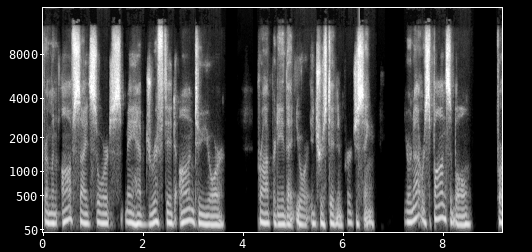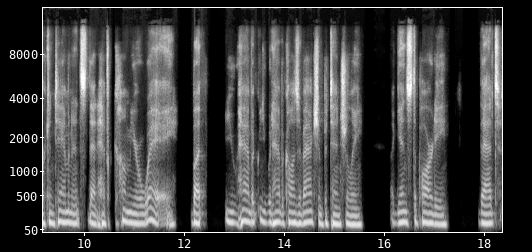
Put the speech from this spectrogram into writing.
from an offsite source may have drifted onto your property that you're interested in purchasing. You're not responsible for contaminants that have come your way but you have a, you would have a cause of action potentially against the party that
